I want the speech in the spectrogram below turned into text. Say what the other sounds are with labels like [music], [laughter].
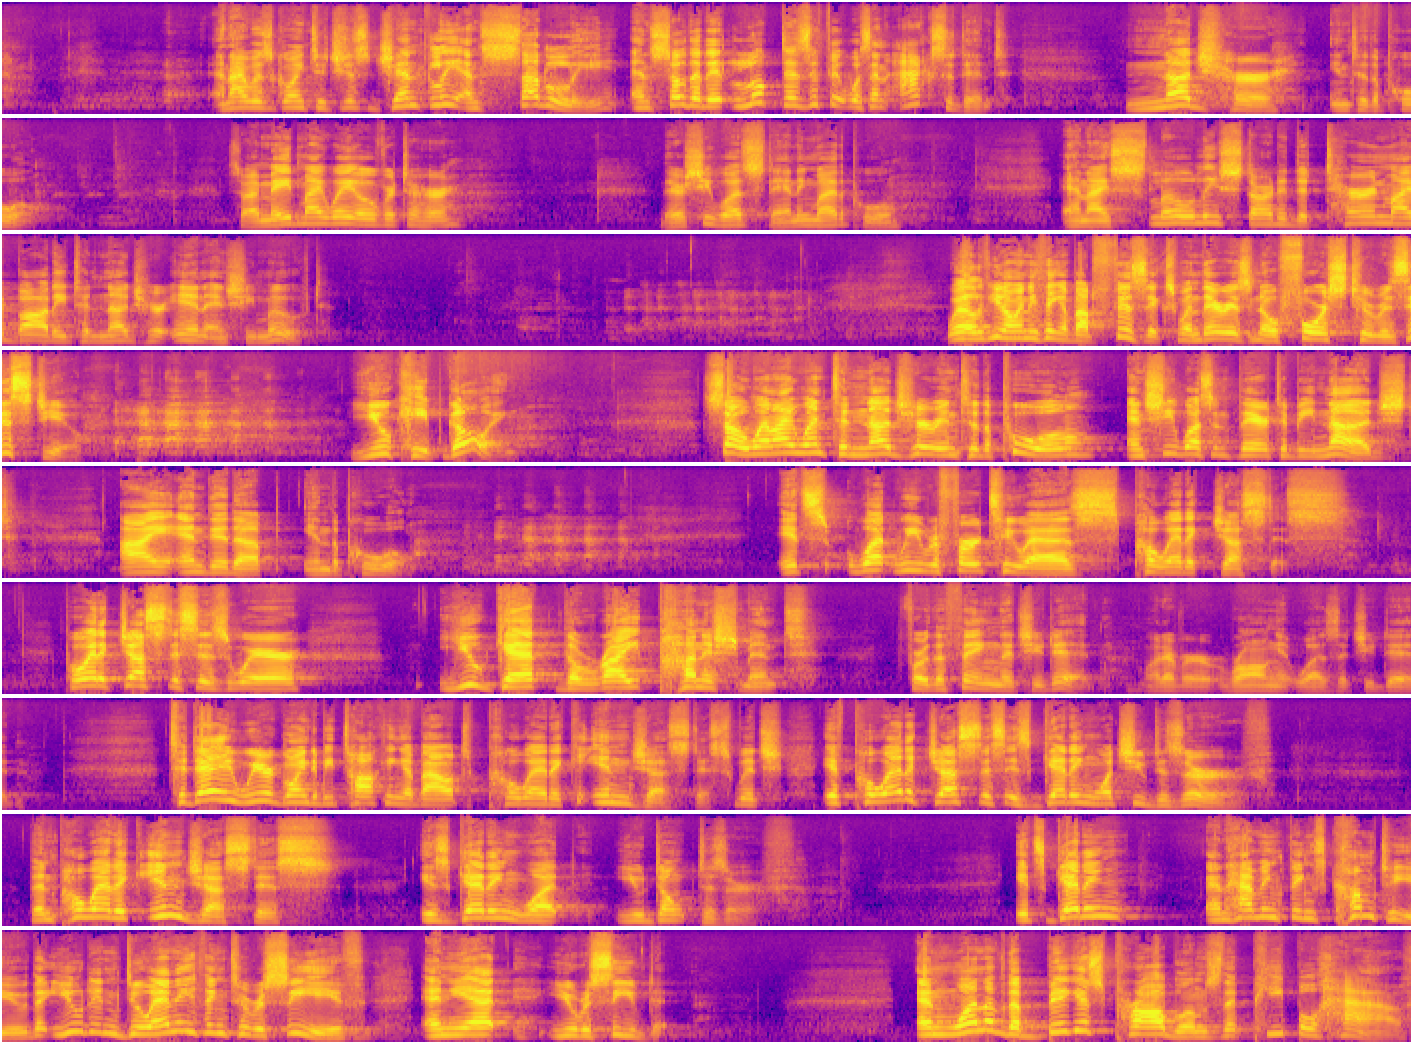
And I was going to just gently and subtly, and so that it looked as if it was an accident, nudge her into the pool. So I made my way over to her. There she was, standing by the pool. And I slowly started to turn my body to nudge her in, and she moved. Well, if you know anything about physics, when there is no force to resist you, you keep going. So when I went to nudge her into the pool and she wasn't there to be nudged, I ended up in the pool. It's what we refer to as poetic justice. Poetic justice is where you get the right punishment for the thing that you did, whatever wrong it was that you did. Today, we are going to be talking about poetic injustice, which, if poetic justice is getting what you deserve, then poetic injustice is getting what you don't deserve. It's getting and having things come to you that you didn't do anything to receive, and yet you received it. And one of the biggest problems that people have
